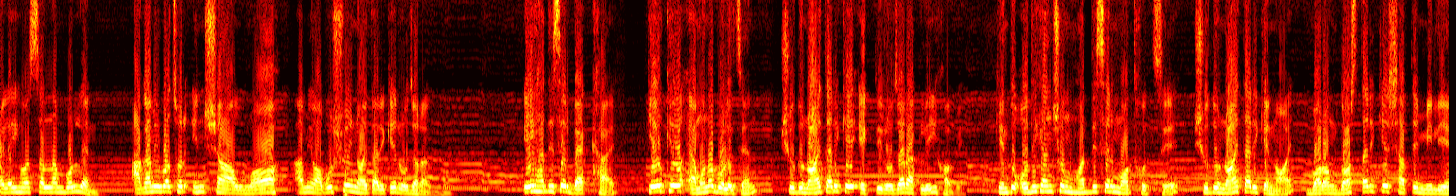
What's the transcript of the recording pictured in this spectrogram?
আলাইহাসাল্লাম বললেন, আগামী বছর ইনশাআল্লাহ আমি অবশ্যই নয় তারিখে রোজা রাখব। এই হাদিসের ব্যাখ্যায় কেউ কেউ এমনও বলেছেন, শুধু নয় তারিখে একটি রোজা রাখলেই হবে। কিন্তু অধিকাংশ মুহাদ্দিসের মত হচ্ছে, শুধু নয় তারিখে নয়, বরং দশ তারিখের সাথে মিলিয়ে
